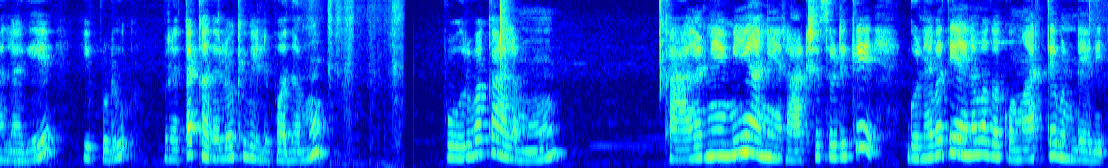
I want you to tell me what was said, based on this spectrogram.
అలాగే ఇప్పుడు వ్రత కథలోకి వెళ్ళిపోదాము. పూర్వకాలము కాలనేమి అనే రాక్షసుడికి గుణవతి అయిన ఒక కుమార్తె ఉండేది.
